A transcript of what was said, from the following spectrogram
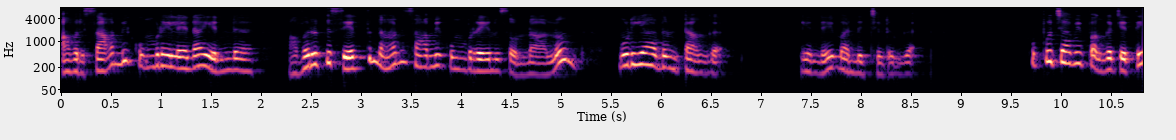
அவர் சாமி கும்பிடலைன்னா என்ன? அவருக்கு சேர்த்து நான் சாமி கும்பிட்றேன்னு சொன்னாலும் முடியாதுன்ட்டாங்க. என்னை மன்னிச்சிடுங்க. குப்புசாமி பங்கஜத்தை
